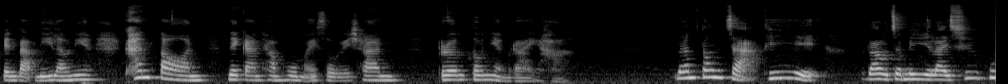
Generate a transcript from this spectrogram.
เป็นแบบนี้แล้วเนี่ย ขั้นตอนในการทำ home isolation เริ่มต้นอย่างไรคะเริ่มต้นจากที่เราจะมีรายชื่อผู้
